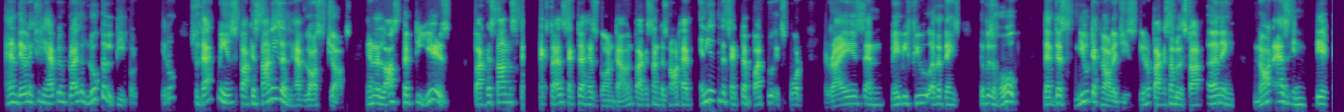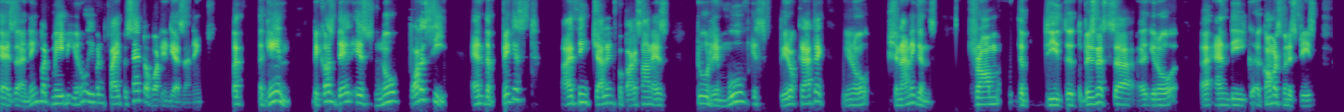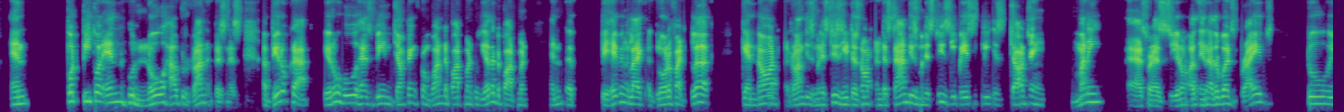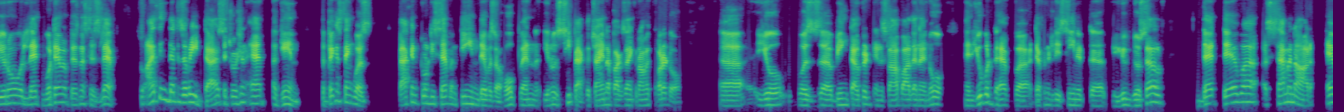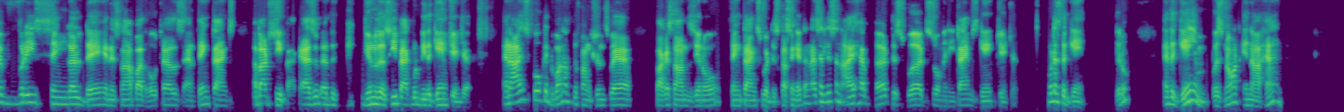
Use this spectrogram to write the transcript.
and they will actually have to employ the local people. You know, so that means Pakistanis have lost jobs. In the last 30 years, Pakistan's textile sector has gone down. Pakistan does not have any other sector but to export rice and maybe few other things. There was hope that this new technologies, you know, Pakistan will start earning not as India is earning, but maybe, you know, even 5% of what India is earning. But again, because there is no policy. And the biggest, I think, challenge for Pakistan is to remove its bureaucratic, you know, shenanigans from the the, the, the business, uh, you know, uh, and the uh, commerce ministries, and put people in who know how to run a business. A bureaucrat, you know, who has been jumping from one department to the other department and uh, behaving like a glorified clerk cannot yeah. run these ministries. He does not understand these ministries. He basically is charging money as far as, you know, in other words, bribes to, you know, let whatever business is left. So I think that is a very dire situation. And again, the biggest thing was back in 2017, there was a hope when, you know, CPEC, the China Pakistan Economic Corridor, uh, you was uh, being touted in Islamabad. And I know, and you would have uh, definitely seen it uh, you, yourself, that there were a seminar every single day in Islamabad hotels and think tanks about CPEC. as uh, the, you know, the CPEC would be the game changer. And I spoke at one of the functions where Pakistan's, you know, think tanks were discussing it. And I said, listen, I have heard this word so many times, game changer. What is the game? You know? And the game was not in our hand.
